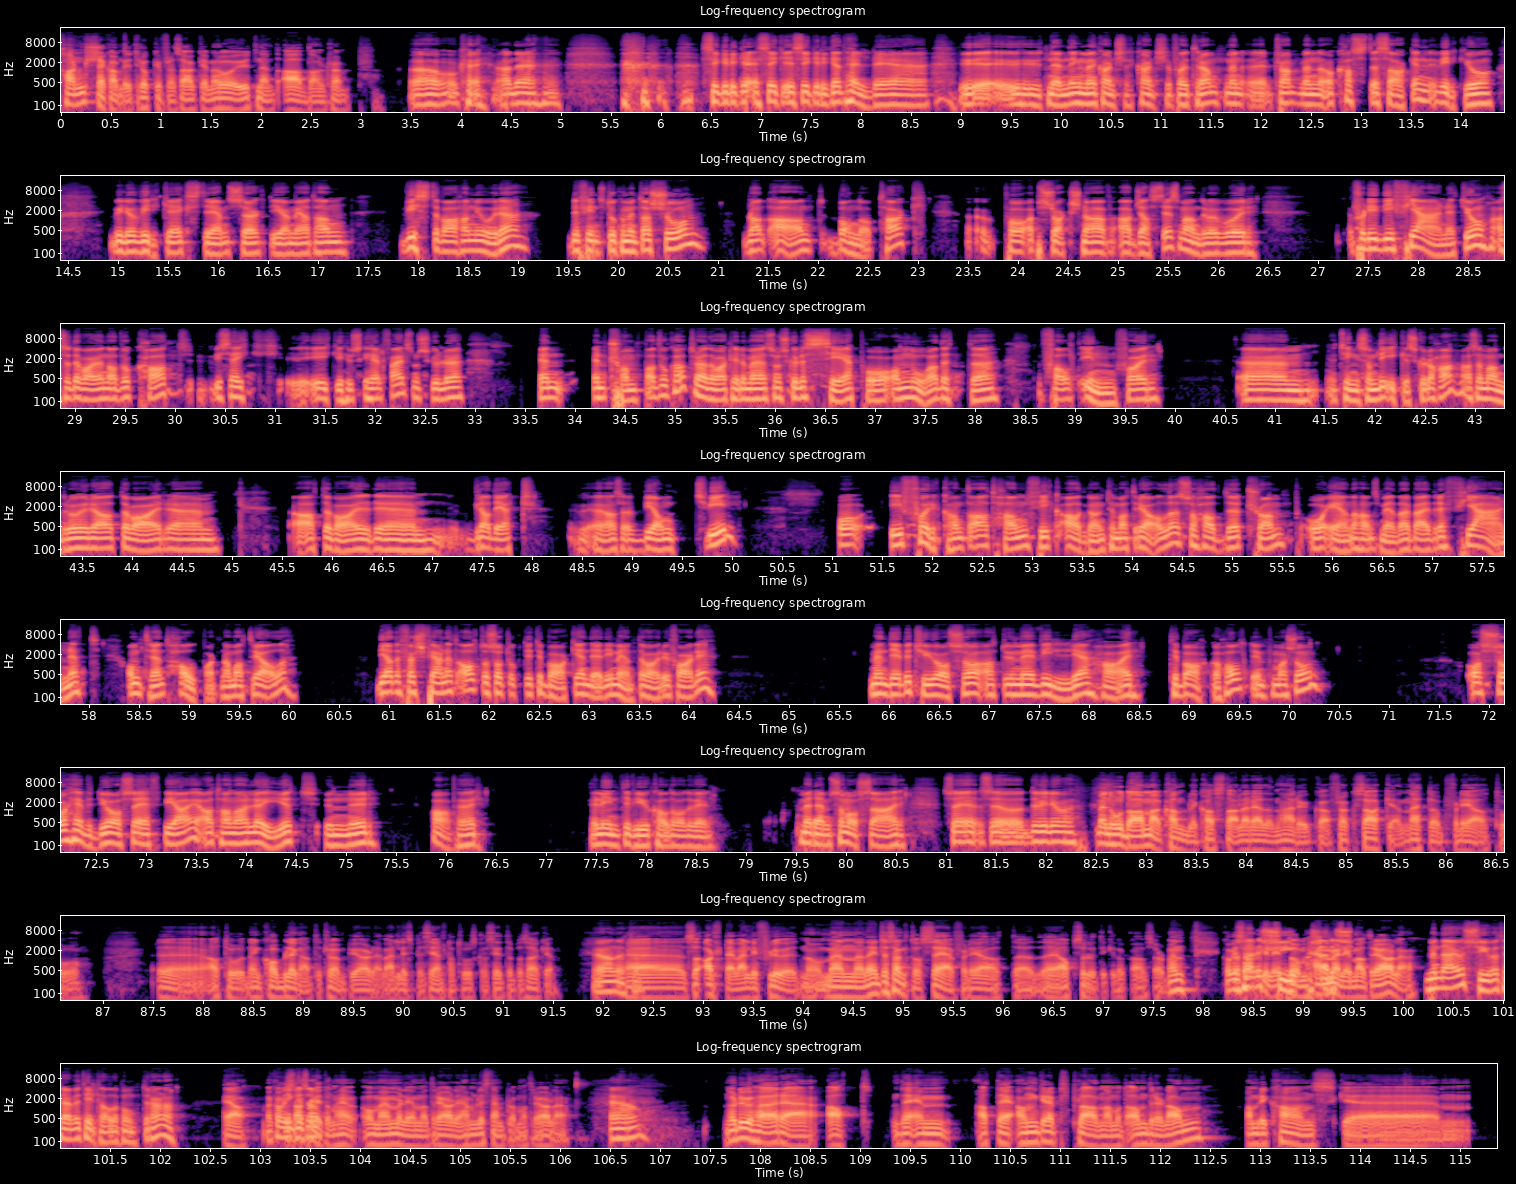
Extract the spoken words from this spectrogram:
kanskje kan bli trukket fra saken, men hun er utnevnt av Donald Trump. Ja, ok. Ja, det sikkert, ikke, sikkert, sikkert ikke et heldig uh, utnevning, men kanskje, kanskje for Trump. Men, Trump. men, å kaste saken virker jo, vil jo virke ekstremt søkt i og med at han visste hva han gjorde. Det fins dokumentasjon, bl.a. båndopptak på obstruction of, of, justice, med andre ord hvor Fordi de fjernet jo Altså, det var jo en advokat, hvis jeg ikke, ikke husker helt feil, som skulle En, en Trump-advokat, tror jeg det var til og med, som skulle se på om noe av dette falt innenfor um, ting som de ikke skulle ha. Altså med andre ord at det var um, at det var eh, gradert, eh, altså beyond tvil. Og i forkant av at han fikk adgang til materialet, så hadde Trump og en av hans medarbeidere fjernet omtrent halvparten av materialet. De hadde først fjernet alt, og så tok de tilbake igjen det de mente var ufarlig. Men det betyr jo også at du med vilje har tilbakeholdt informasjon. Og så hevder jo også FBI at han har løyet under avhør, eller intervju, kall det hva du vil, med dem som også er Så, så det vil jo Men hun dama kan bli kasta allerede denne uka fra saken, nettopp fordi at hun Uh, at hun, den koblinga til Trump gjør det veldig spesielt at hun skal sitte på saken. Ja. Eh, så alt er veldig fluid nå. Men det er interessant å se, fordi at uh, det er absolutt ikke noe avslørt. Men kan vi snakke litt om hemmelig materiale? Men det er jo 37 tiltalepunkter her, da. Ja, men kan vi snakke litt om, he- om hemmelig materiale, hemmeligstempla materiale? Ja. Når du hører at det er, at det er angrepsplaner mot andre land, amerikansk eh,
